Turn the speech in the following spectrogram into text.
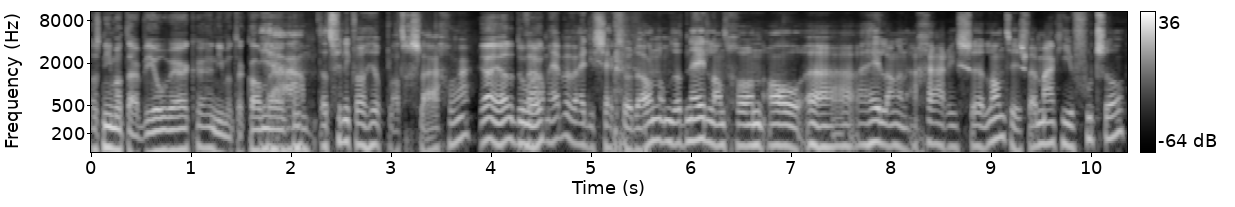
Als niemand daar wil werken en niemand daar kan ja, werken. Ja, dat vind ik wel heel plat geslagen hoor. Ja, ja dat doen Waarom we hebben wij die sector dan? Omdat Nederland gewoon al uh, heel lang een agrarisch uh, land is. Wij maken hier voedsel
